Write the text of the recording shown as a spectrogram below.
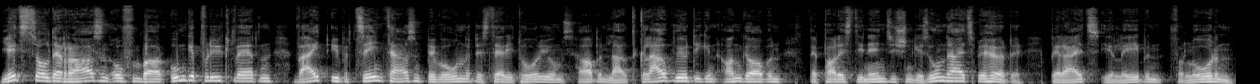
Jetzt soll der Rasen offenbar umgepflügt werden. Weit über 10.000 Bewohner des Territoriums haben laut glaubwürdigen Angaben der palästinensischen Gesundheitsbehörde bereits ihr Leben verloren.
